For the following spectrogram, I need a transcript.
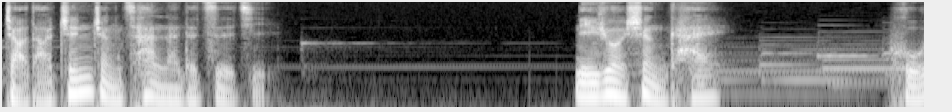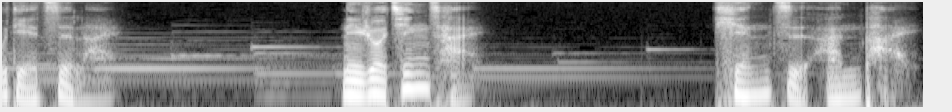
找到真正灿烂的自己。你若盛开，蝴蝶自来；你若精彩，天自安排。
